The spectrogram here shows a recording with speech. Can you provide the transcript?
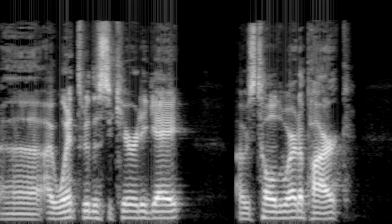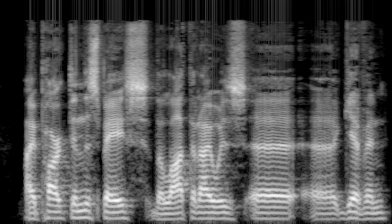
I went through the security gate I was told where to park. I parked in the space, the lot that I was uh, uh, given.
